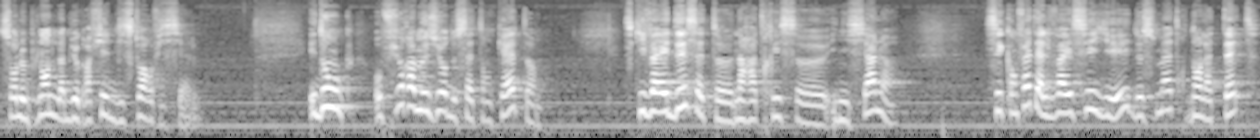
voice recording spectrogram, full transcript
sur le plan de la biographie et de l'histoire officielle. Et donc, au fur et à mesure de cette enquête, ce qui va aider cette euh, narratrice euh, initiale, c'est qu'en fait, elle va essayer de se mettre dans la tête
